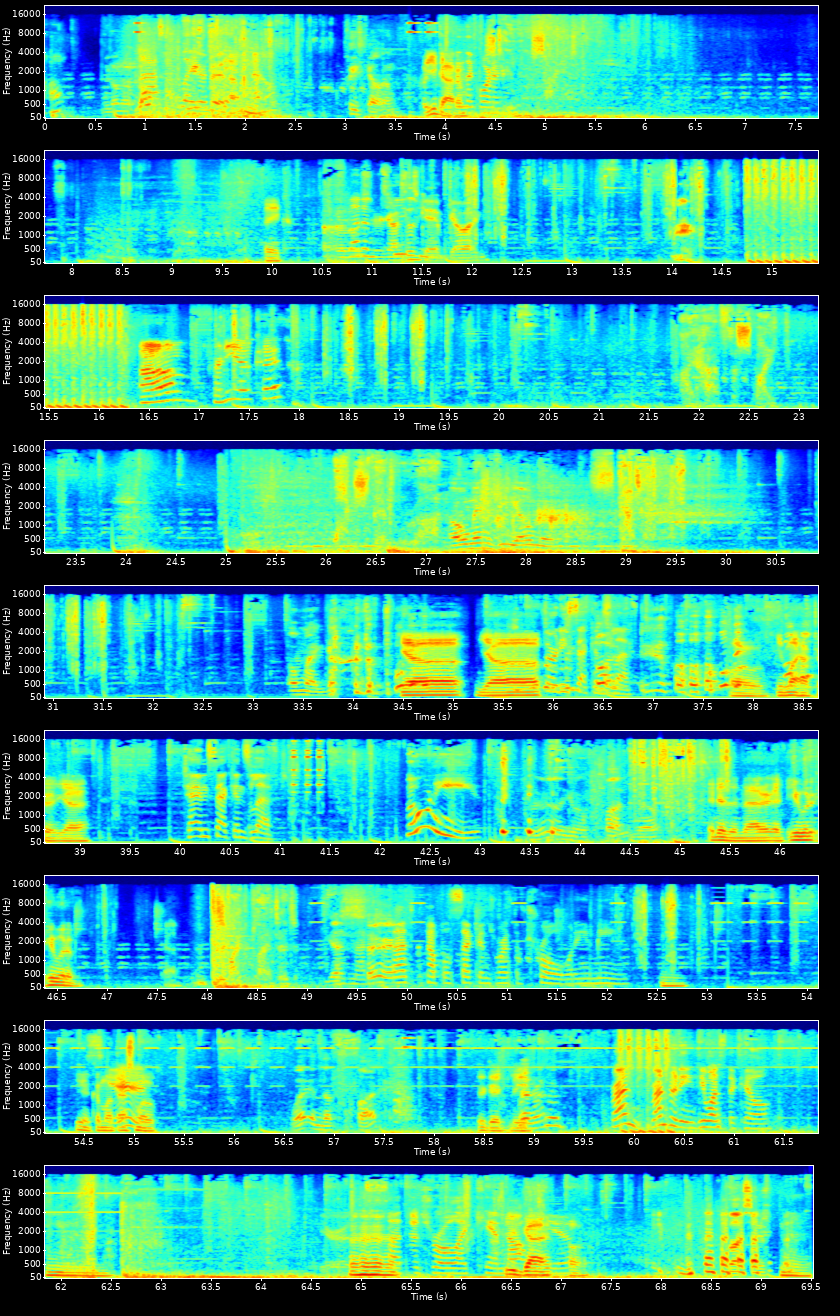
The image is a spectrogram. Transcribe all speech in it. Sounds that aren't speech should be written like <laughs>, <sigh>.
Oh, We don't know. Last Oh, player he's standing. no. Please kill him. Oh, you got him. In him. the corner. Fake. Uh, Let how's him your guys' choose you. game going? Um, pretty okay. I have the spike. Watch them run. Omen v Omen. Scatter. Oh my god. The pool. Yeah, yeah. 30 seconds left. Oh, you might have to, yeah. 10 seconds left. Booney! I really give a fuck, bro. It doesn't matter. If he would, he would have. Yeah. Spike planted. Yes, Doesn't matter. sir. That's a couple seconds worth of troll. What do you mean? You can come out that smoke. What in the fuck? You're good, Run, leave. run, run. Run, run, Booney. He wants the kill. Hmm. You're <laughs> such a troll. I cannot You got. with you. Oh. Bless you. Hmm.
